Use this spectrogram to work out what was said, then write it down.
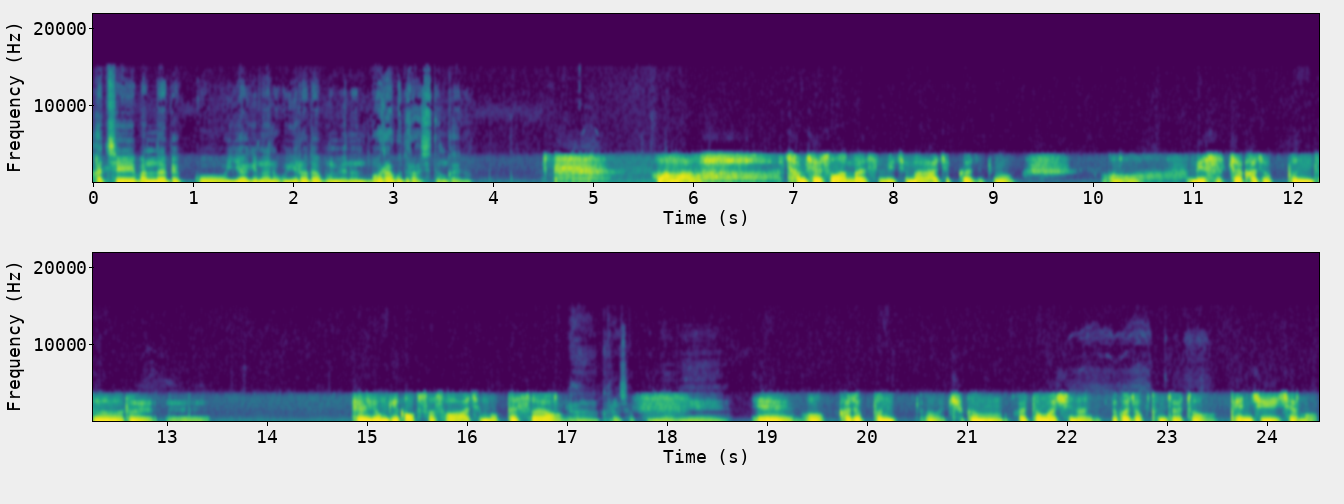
같이 만나 뵙고 이야기 나누고 이러다 보면은 뭐라고들 하시던가요? 아, 참 죄송한 말씀이지만 아직까지도 어, 미술자 가족분들을 뵐 용기가 없어서 아직 못 뵀어요. 아, 그러셨군요. 예. 예, 뭐 가족분 어, 지금 활동하시는 유가족분들도 뵌지 이제 뭐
